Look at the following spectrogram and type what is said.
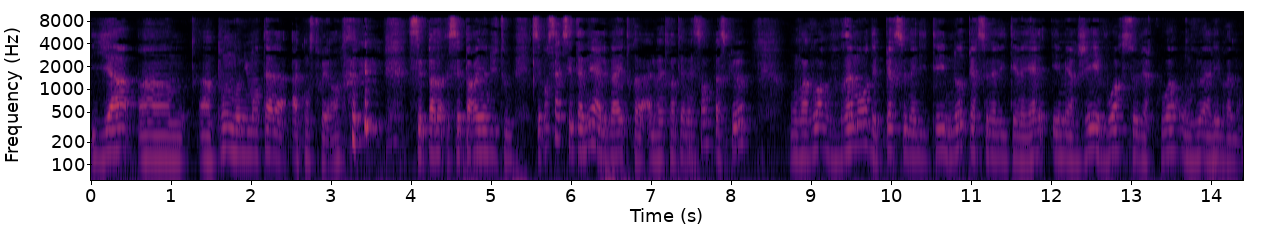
il y a un, pont monumental à, construire. Hein. c'est pas pas rien du tout. C'est pour ça que cette année elle va être elle va être intéressante parce que on va voir vraiment des personnalités, nos personnalités réelles émerger et voir ce vers quoi on veut aller vraiment.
